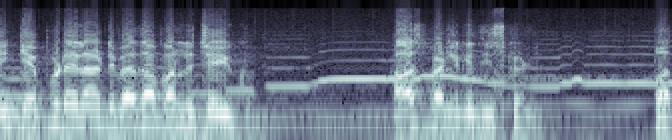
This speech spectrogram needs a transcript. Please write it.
ఇంకెప్పుడు ఇలాంటి వెధ పనులు చేయకు. హాస్పిటల్కి తీసుకెళ్ళు. పద.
